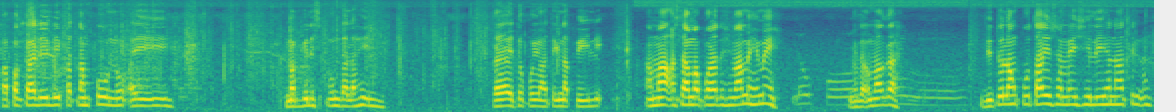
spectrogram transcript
kapag kalilipat ng puno ay mabilis pong dalahin. Kaya ito po yung ating napili. Ang mga kasama po natin si Mami Hime. Hello po. Ganda umaga. Morning. Dito lang po tayo sa may silihan natin. Oh.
